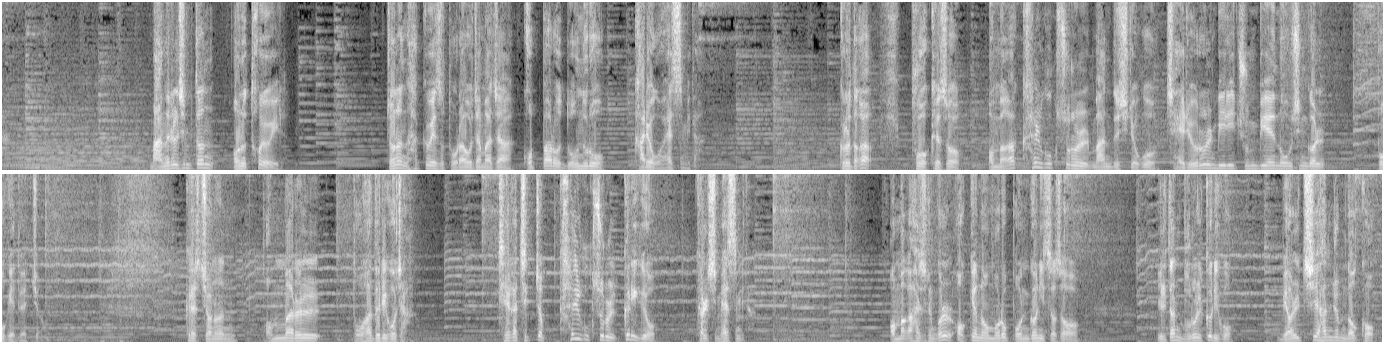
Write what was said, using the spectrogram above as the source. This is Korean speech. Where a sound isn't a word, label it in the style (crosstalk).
마늘을 심던 어느 토요일, 저는 학교에서 돌아오자마자 곧바로 논으로 가려고 했습니다. 그러다가 부엌에서 엄마가 칼국수를 만드시려고 재료를 미리 준비해 놓으신 걸 보게 됐죠. 그래서 저는 엄마를 도와드리고자 제가 직접 칼국수를 끓이기로 결심했습니다. 엄마가 하시는 걸 어깨 너머로 본 건 있어서 일단 물을 끓이고 멸치 한 줌 넣고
